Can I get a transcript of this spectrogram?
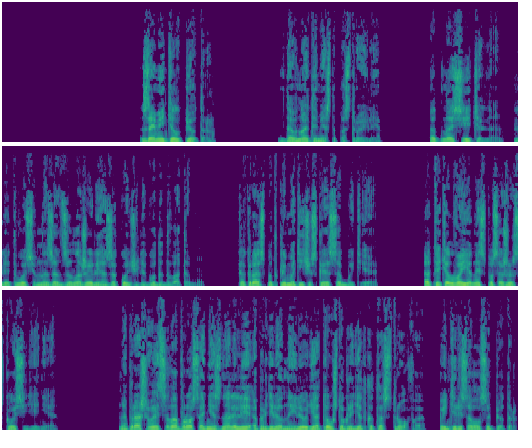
— заметил Петр. — Давно это место построили? — Относительно. Лет восемь назад заложили, а закончили года два тому. Как раз под климатическое событие ответил военный с пассажирского сиденья. Напрашивается вопрос, а не знали ли определенные люди о том, что грядет катастрофа, поинтересовался Петр.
